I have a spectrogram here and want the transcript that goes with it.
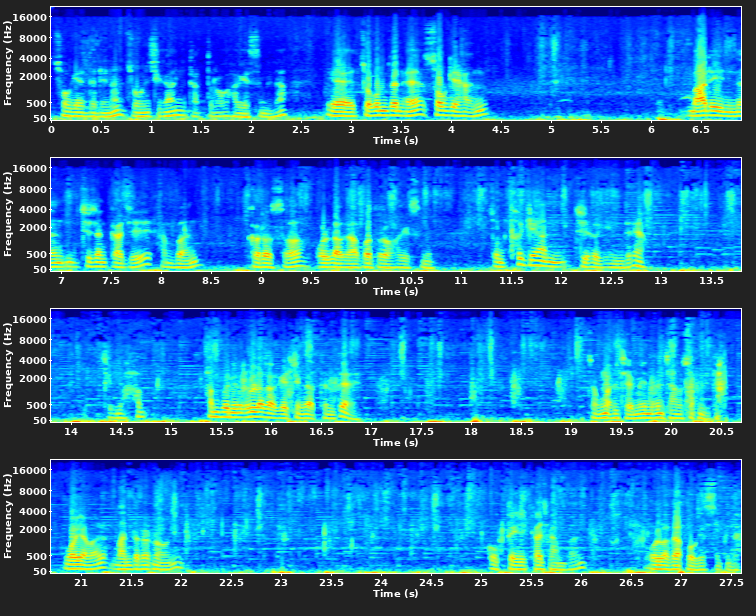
소개해 드리는 좋은 시간 갖도록 하겠습니다. 예, 조금 전에 소개한 말이 있는 지점까지 한번 걸어서 올라가 보도록 하겠습니다. 좀 특이한 지역인데요. 지금 한, 한 분이 올라가 계신 것 같은데, 정말 재미있는 장소입니다. 모형을 만들어 놓은 꼭대기까지 한번 올라가 보겠습니다.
